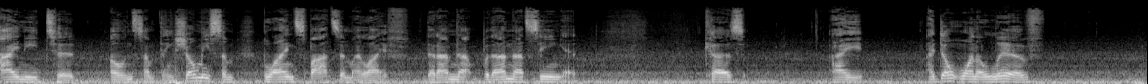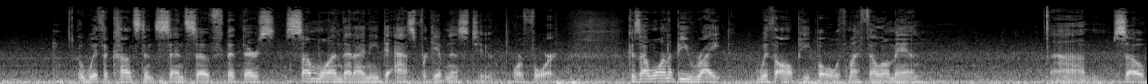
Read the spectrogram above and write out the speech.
I need to own something. Show me some blind spots in my life that I'm not, but I'm not seeing it. Because I I don't want to live with a constant sense of that there's someone that I need to ask forgiveness to or for. Because I want to be right with all people, with my fellow man. Um, so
